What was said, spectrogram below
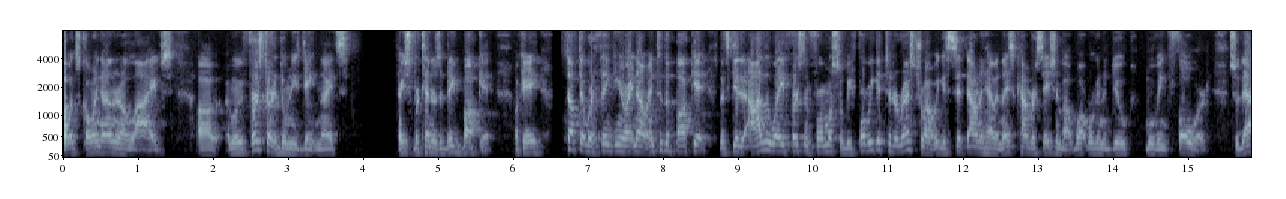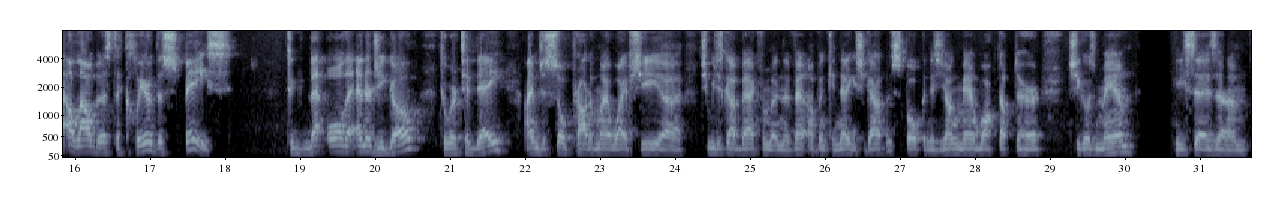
what's going on in our lives uh, when we first started doing these date nights i used to pretend it was a big bucket okay stuff that we're thinking right now into the bucket. Let's get it out of the way first and foremost. So before we get to the restaurant, we can sit down and have a nice conversation about what we're going to do moving forward. So that allowed us to clear the space to let all the energy go to where today I'm just so proud of my wife. She uh, she we just got back from an event up in Connecticut. She got up and spoke, and this young man walked up to her. She goes, "Ma'am," he says, um,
